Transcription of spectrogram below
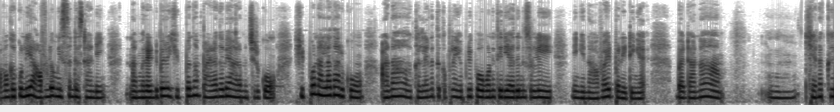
அவங்கக்குள்ளேயே அவ்வளோ மிஸ் அண்டர்ஸ்டாண்டிங் நம்ம ரெண்டு பேரும் இப்போ தான் பழகவே ஆரம்பிச்சிருக்கோம். இப்போ நல்லா தான் இருக்கும். ஆனால் கல்யாணத்துக்கு அப்புறம் எப்படி போகும்னு தெரியாதுன்னு சொல்லி நீங்கள் என்னை அவாய்ட் பண்ணிட்டீங்க. பட் ஆனால் எனக்கு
